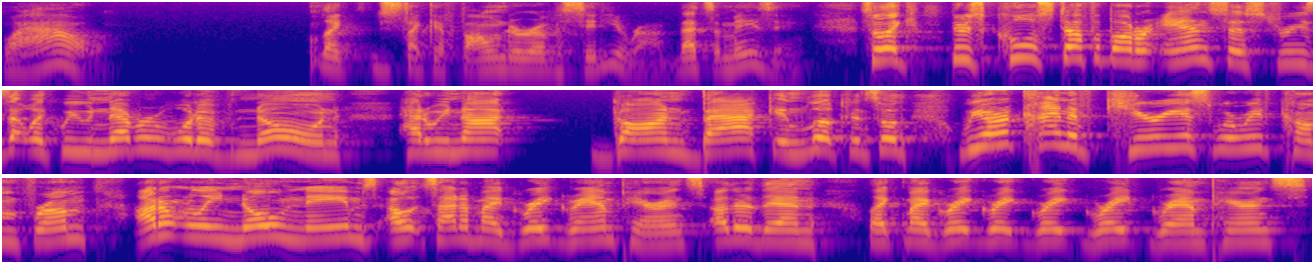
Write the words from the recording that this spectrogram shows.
Wow like just like a founder of a city around. That's amazing. So like there's cool stuff about our ancestries that like we never would have known had we not gone back and looked. And so we are kind of curious where we've come from. I don't really know names outside of my great grandparents other than like my great great great great grandparents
